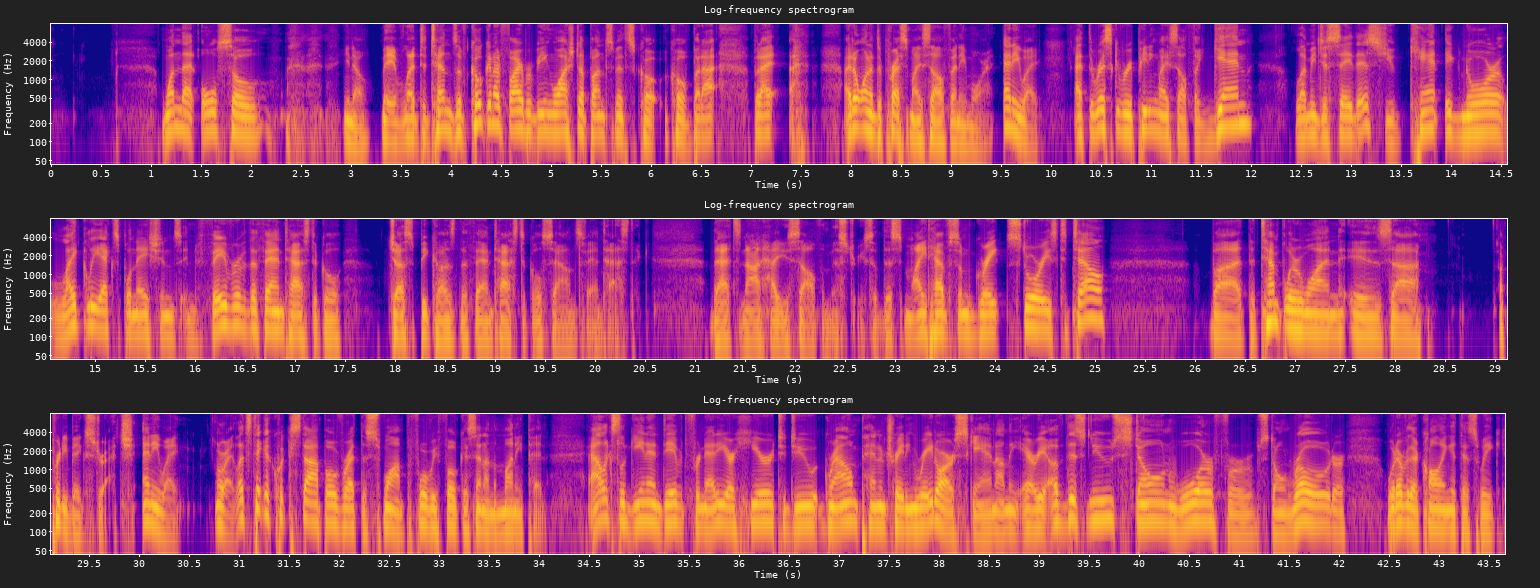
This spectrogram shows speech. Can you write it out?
One that also, you know, may have led to tens of coconut fiber being washed up on Smith's Cove, but I, but I, I don't want to depress myself anymore. Anyway, at the risk of repeating myself again, let me just say this: you can't ignore likely explanations in favor of the fantastical just because the fantastical sounds fantastic. That's not how you solve a mystery. So this might have some great stories to tell, but the Templar one is uh, a pretty big stretch. Anyway, all right, let's take a quick stop over at the swamp before we focus in on the money pit. Alex Lagina and David Fornetti are here to do ground penetrating radar scan on the area of this new Stone Wharf or Stone Road or whatever they're calling it this week.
